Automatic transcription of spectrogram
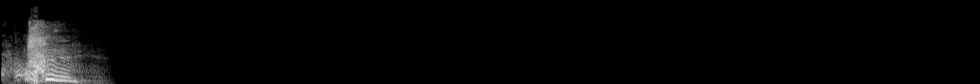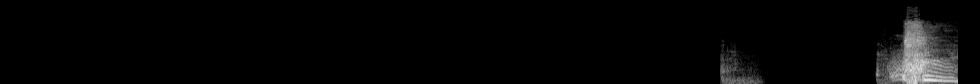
嗯。嗯。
